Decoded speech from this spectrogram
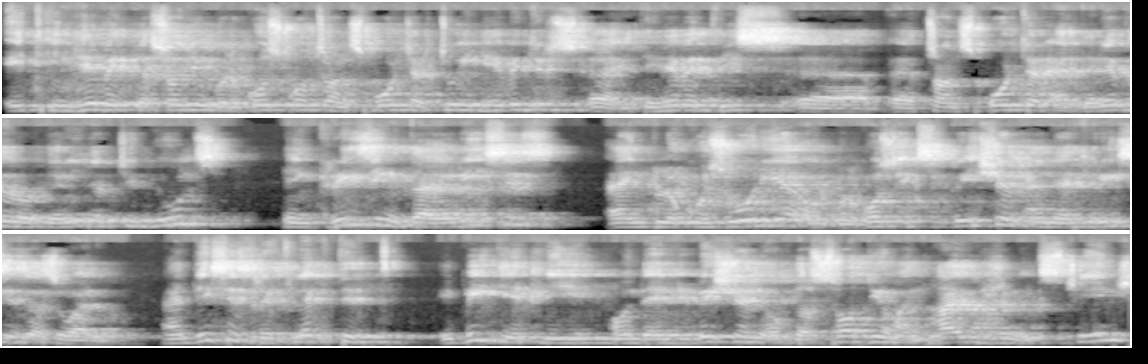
it inhibits the sodium glucose co-transporter 2 inhibitors, uh, it inhibits this uh, uh, transporter at the level of the renal tubules, increasing diuresis and glucosuria or glucose excretion and natriuresis as well. And this is reflected immediately on the inhibition of the sodium and hydrogen exchange,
